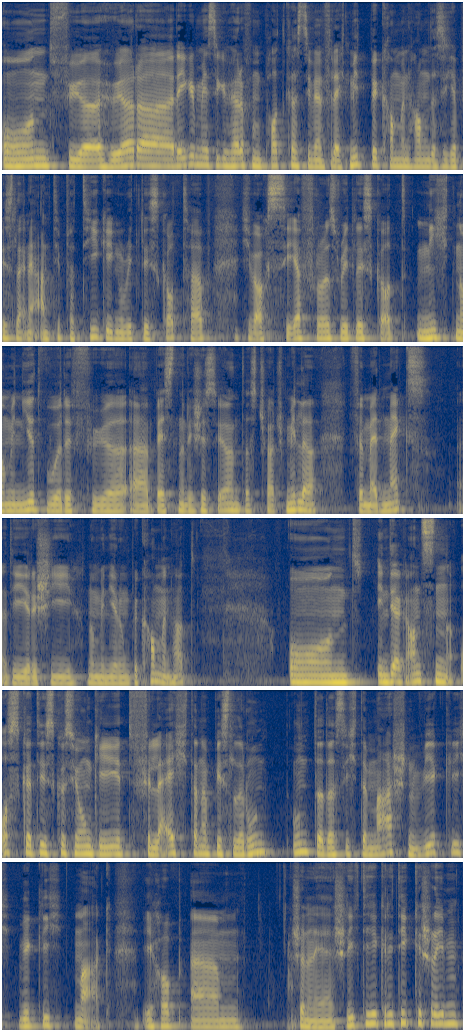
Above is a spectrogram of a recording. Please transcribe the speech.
Und für Hörer, regelmäßige Hörer vom Podcast, die werden vielleicht mitbekommen haben, dass ich ein bisschen eine Antipathie gegen Ridley Scott habe. Ich war auch sehr froh, dass Ridley Scott nicht nominiert wurde für äh, besten Regisseur und dass George Miller für Mad Max äh, die Regie-Nominierung bekommen hat. Und in der ganzen Oscar-Diskussion geht vielleicht dann ein bisschen run unter, dass ich den Marschen wirklich, wirklich mag. Ich habe ähm, schon eine schriftliche Kritik geschrieben.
